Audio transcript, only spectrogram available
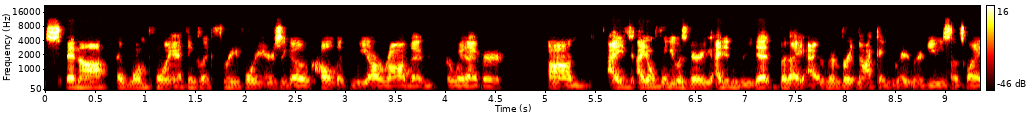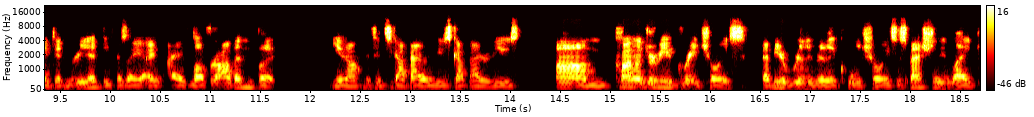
spin-off at one point, I think like three, four years ago, called like We Are Robin or whatever. Um, I I don't think it was very I didn't read it, but I, I remember it not getting great reviews. That's why I didn't read it because I, I, I love Robin, but you know, if it's got bad reviews, got bad reviews. Um, Clown Hunter would be a great choice. That'd be a really, really cool choice, especially like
